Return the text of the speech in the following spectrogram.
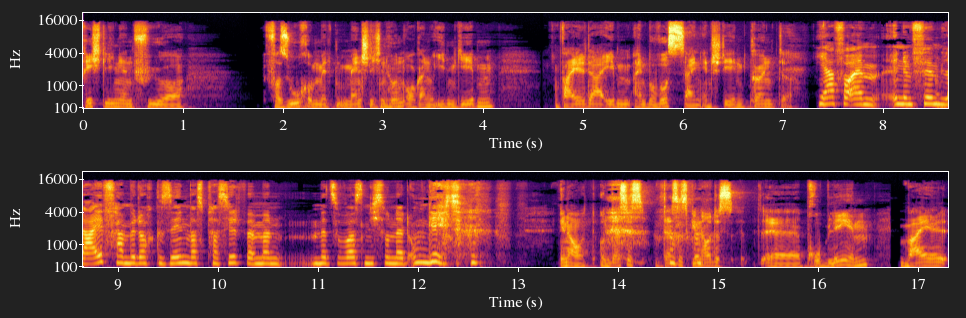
Richtlinien für Versuche mit menschlichen Hirnorganoiden geben, weil da eben ein Bewusstsein entstehen könnte. Ja, vor allem in dem Film Live haben wir doch gesehen, was passiert, wenn man mit sowas nicht so nett umgeht. Genau, und das ist, das ist genau das äh, Problem, weil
